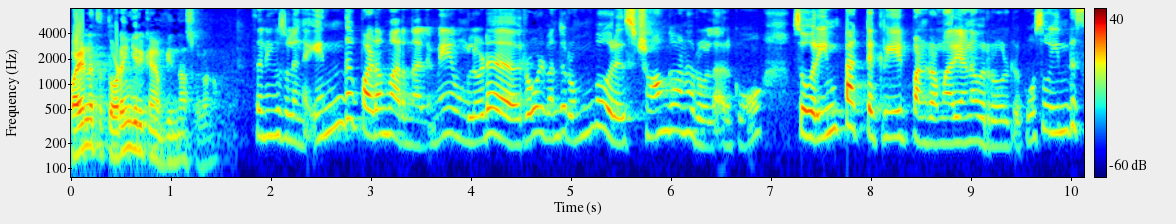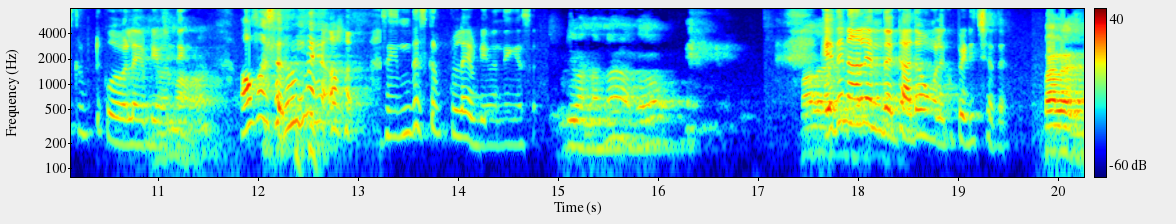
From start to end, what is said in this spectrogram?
பயணத்தை தொடங்கியிருக்கேன் அப்படின்னு தான் சொல்லணும். ஸோ நீங்கள் சொல்லுங்கள் எந்த படமாக இருந்தாலுமே உங்களோட ரோல் வந்து ரொம்ப ஒரு ஸ்ட்ராங்கான ரோலாக இருக்கும். ஸோ ஒரு இம்பேக்டை க்ரியேட் பண்ணுற மாதிரியான ஒரு ரோல் இருக்கும். ஸோ இந்த ஸ்கிரிப்டுக்குள்ள எப்படி வந்தீங்க? ஆமாம் சார் உண்மையா? இந்த ஸ்கிரிப்டுக்குள்ளே எப்படி வந்தீங்க சார் இப்படி வந்தோம்னா எதனால இந்த கதை உங்களுக்கு பிடிச்சது? பாலாஜி.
